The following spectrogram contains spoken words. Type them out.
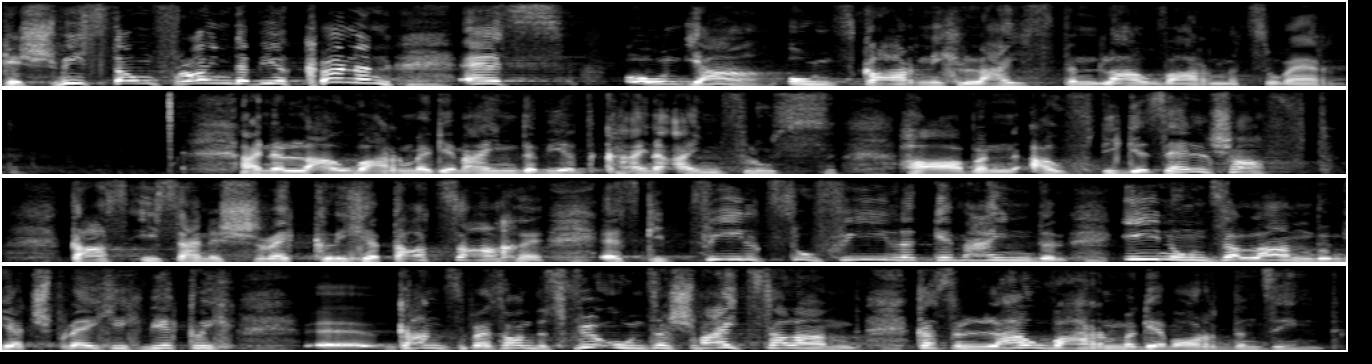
Geschwister und Freunde, wir können es und ja, uns gar nicht leisten, lauwarm zu werden. Eine lauwarme Gemeinde wird keinen Einfluss haben auf die Gesellschaft. Das ist eine schreckliche Tatsache. Es gibt viel zu viele Gemeinden in unser Land und jetzt spreche ich wirklich äh, ganz besonders für unser Schweizer Land, das lauwarm geworden sind.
